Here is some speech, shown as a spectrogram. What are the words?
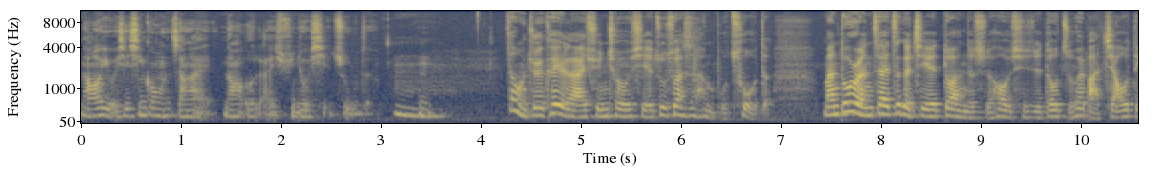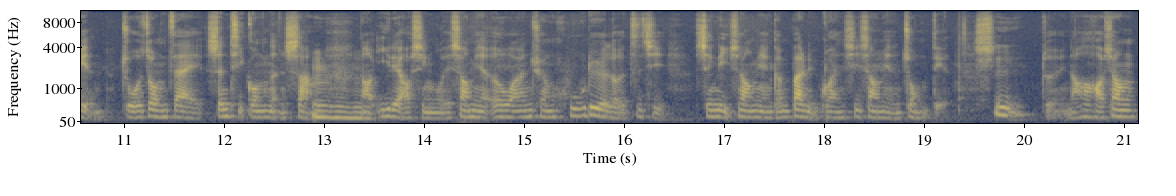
然后有一些性功能障碍，然后而来寻求协助的。嗯，但我觉得可以来寻求协助，算是很不错的。蛮多人在这个阶段的时候，其实都只会把焦点着重在身体功能上，然后医疗行为上面，而完全忽略了自己心理上面跟伴侣关系上面的重点。是对，然后好像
